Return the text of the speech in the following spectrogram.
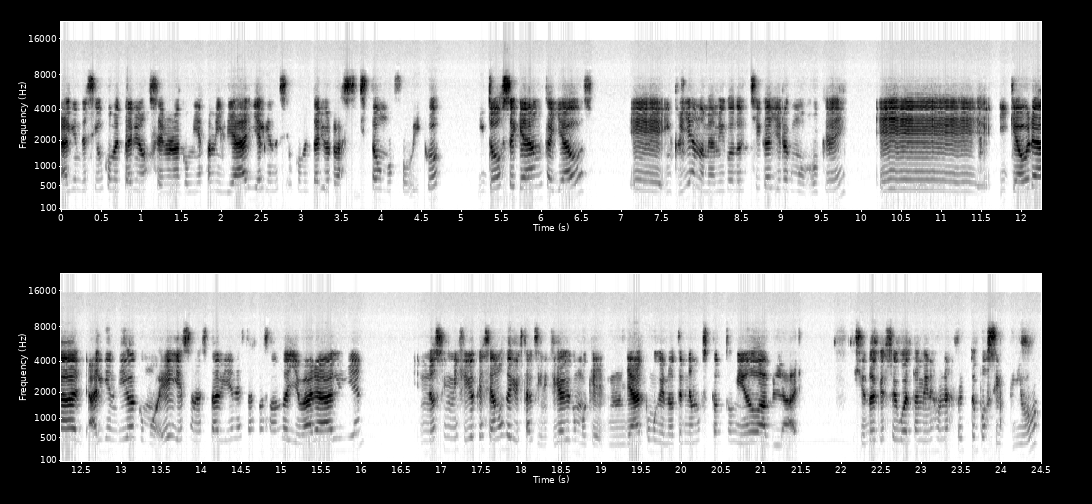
alguien decía un comentario, no sé, en una comida familiar y alguien decía un comentario racista, homofóbico, y todos se quedan callados, eh, incluyéndome a mí cuando chica, yo era como, ok, eh, y que ahora alguien diga como, hey, eso no está bien, estás pasando a llevar a alguien, no significa que seamos de cristal, significa que como que ya como que no tenemos tanto miedo a hablar siento que eso igual también es un aspecto positivo,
